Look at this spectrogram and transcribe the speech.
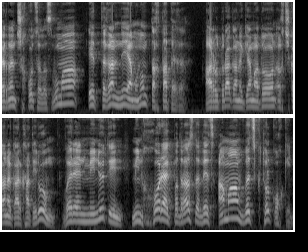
տրնն չխկոցը լսվում է այդ տղան նեյամոնում տախտատեղը։ Առուտուրականը կյամատոն աղջկանը կարքատիրում, վերեն մինուտին մին խորակ պատրաստը 6 աման 6 կթոլ կողքին։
